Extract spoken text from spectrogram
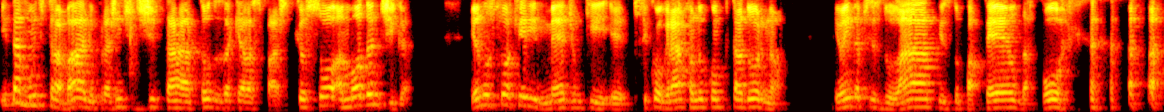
E dá muito trabalho para a gente digitar todas aquelas páginas, porque eu sou a moda antiga. Eu não sou aquele médium que eh, psicografa no computador, não. Eu ainda preciso do lápis, do papel, da folha.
